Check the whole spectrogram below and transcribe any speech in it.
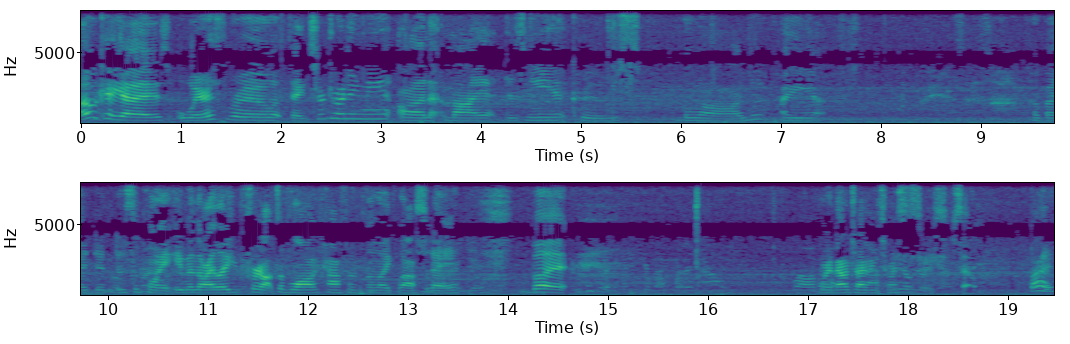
Okay, guys, we're through. Thanks for joining me on my Disney cruise vlog. I Hope I didn't disappoint, even though I like forgot to vlog half of the like last day. But we're now driving to my sister's. So, bye.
